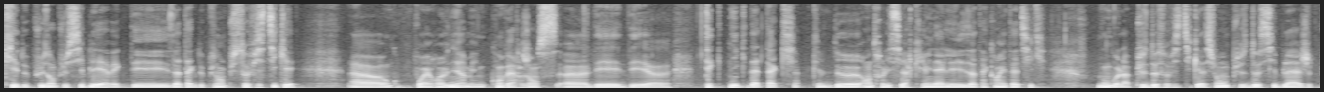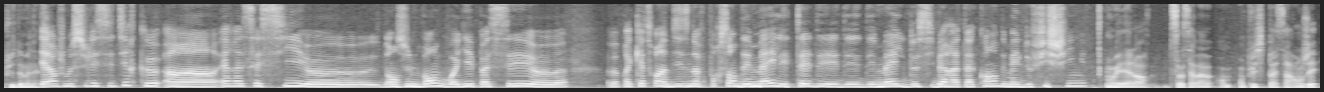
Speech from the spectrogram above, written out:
qui est de plus en plus ciblé avec des attaques de plus en plus sophistiquées. Euh, on pourrait revenir, mais une convergence euh, des, euh, techniques d'attaque de, entre les cybercriminels et les attaquants étatiques. Donc voilà, plus de sophistication, plus de ciblage, plus de menaces. Et alors je me suis laissé dire qu'un RSSI dans une banque voyait passer à peu près 99% des mails étaient des, des, mails de cyberattaquants, des mails de phishing. Oui, alors ça, ça va en, plus pas s'arranger,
